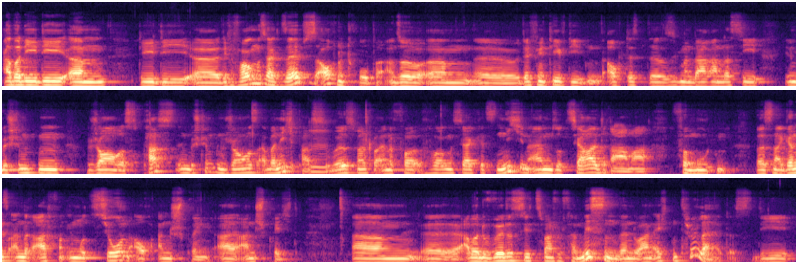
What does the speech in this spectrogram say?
aber die, die, ähm, die, die, äh, die Verfolgungsjagd selbst ist auch eine Trope. Also ähm, äh, definitiv, die, auch das, das, sieht man daran, dass sie in bestimmten Genres passt, in bestimmten Genres aber nicht passt. Mhm. Du würdest zum Beispiel eine Verfolgungsjagd jetzt nicht in einem Sozialdrama vermuten, weil es eine ganz andere Art von Emotion auch äh, anspricht. Ähm, äh, aber du würdest sie zum Beispiel vermissen, wenn du einen echten Thriller hättest. Die,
